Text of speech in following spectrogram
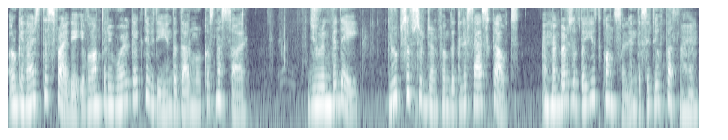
organized this Friday a voluntary work activity in the Dar Murkaz Nassar. During the day, groups of children from the De La Salle Scouts and members of the Youth Council in the city of Bethlehem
